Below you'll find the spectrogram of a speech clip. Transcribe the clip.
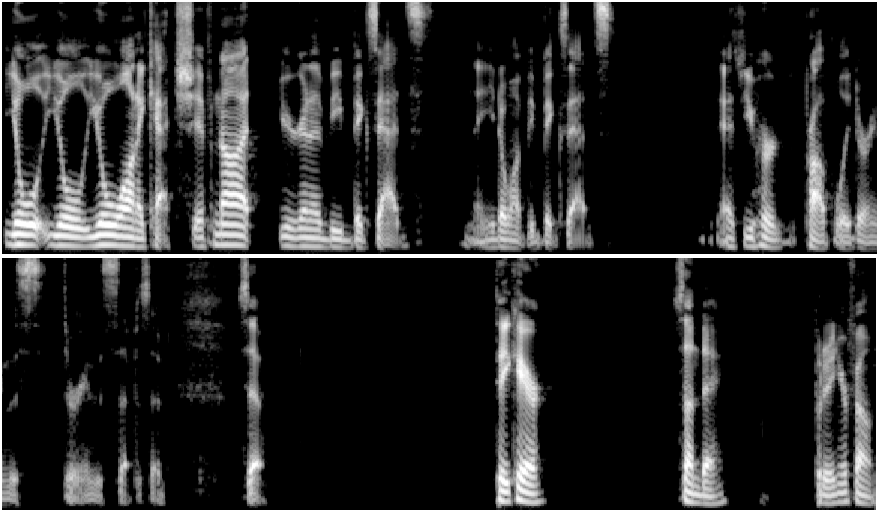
you'll you'll you'll want to catch. If not, you're to be big sads. And you don't want to be big sads. As you heard probably during this during this episode. So, take care. Sunday put it in your phone,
